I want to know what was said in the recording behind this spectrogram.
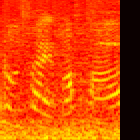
หนูใส่ปะคะ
